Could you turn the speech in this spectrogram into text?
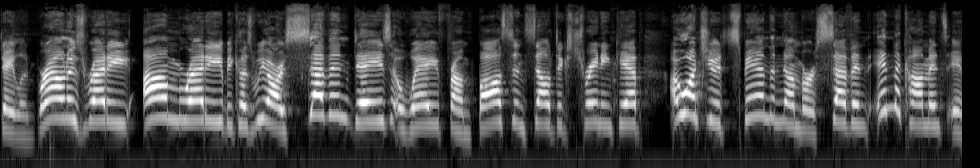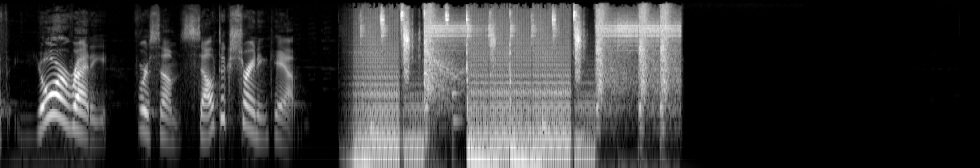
Jaylen Brown is ready. I'm ready because we are seven days away from Boston Celtics training camp. I want you to expand the number seven in the comments if you're ready for some Celtics training camp.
